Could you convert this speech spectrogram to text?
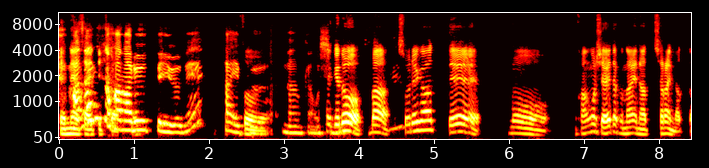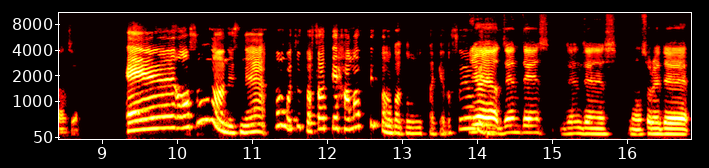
天然ハマるされてきた。とハマるっていうね、タイプなんかもしれない。だけど、まあ、それがあって、もう、看護師やりたくないなってチャラになったんですよ。ええあ、そうなんですね。なんかちょっとそうやってハマってったのかと思ったけど、そういういやいや、全然です、全然です。もうそれで、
